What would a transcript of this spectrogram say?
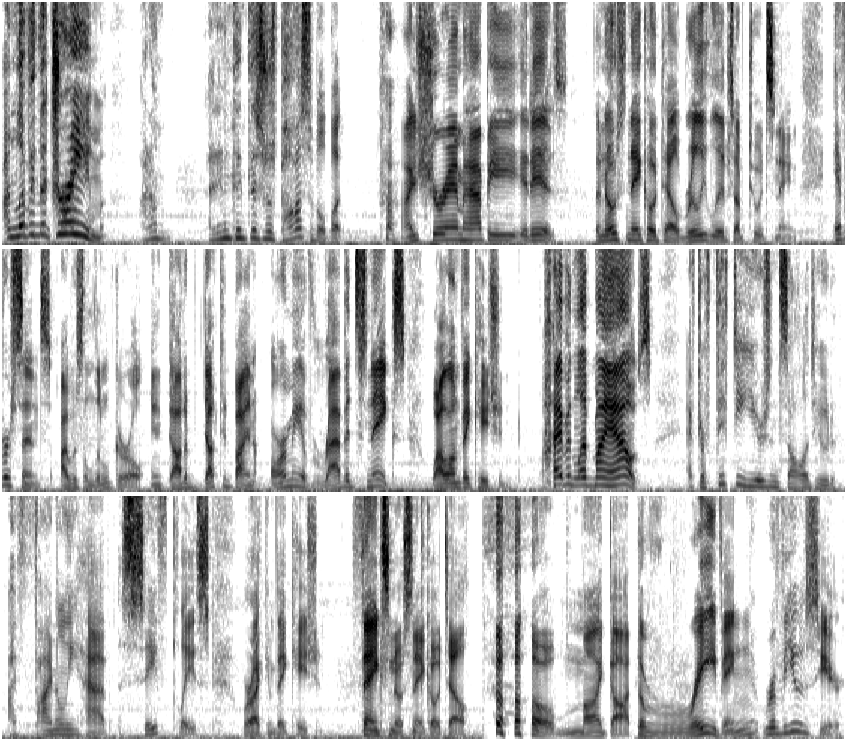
I'm living the dream! I don't. I didn't think this was possible, but I sure am happy it is. The No Snake Hotel really lives up to its name. Ever since I was a little girl and got abducted by an army of rabid snakes while on vacation, I haven't left my house. After 50 years in solitude, I finally have a safe place where I can vacation. Thanks, No Snake Hotel. oh my god. The raving reviews here.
